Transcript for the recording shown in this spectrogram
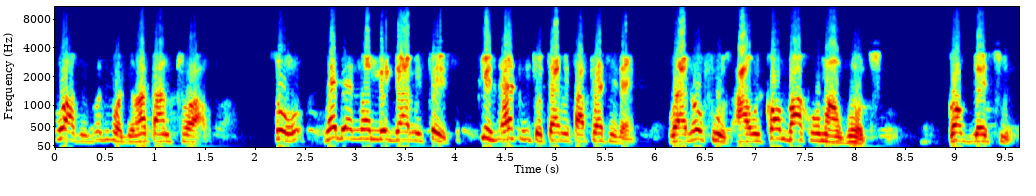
who have been voting for Jonathan throughout. So let them not make that mistake. Please help me to tell Mr. President, we are no fools. I will come back home and vote. God bless you.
